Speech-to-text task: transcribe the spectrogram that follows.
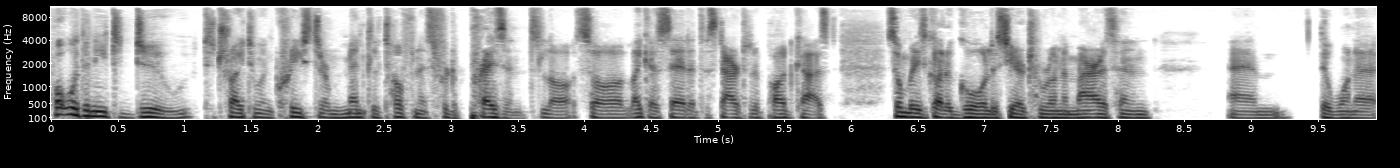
what would they need to do to try to increase their mental toughness for the present? So, like I said at the start of the podcast, somebody's got a goal this year to run a marathon. Um, they want to,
